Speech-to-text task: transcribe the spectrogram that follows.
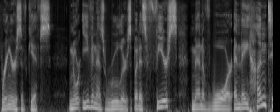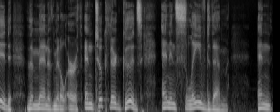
bringers of gifts, nor even as rulers, but as fierce men of war. And they hunted the men of Middle Earth and took their goods and enslaved them. And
